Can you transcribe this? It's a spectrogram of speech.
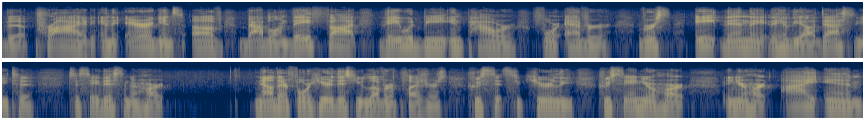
the pride and the arrogance of Babylon. They thought they would be in power forever. Verse 8, then they, they have the audacity to, to say this in their heart. Now, therefore, hear this, you lover of pleasures, who sit securely, who say in your heart, in your heart, I am,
